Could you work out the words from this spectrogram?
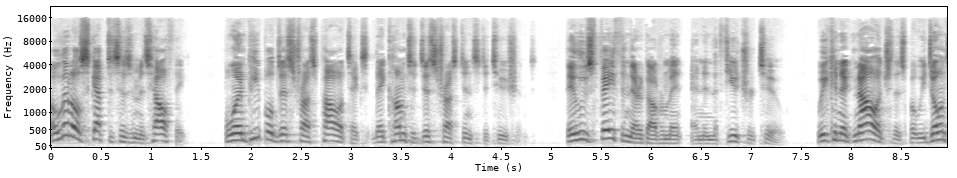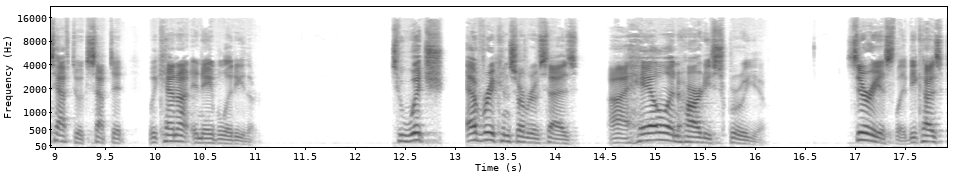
a little skepticism is healthy, but when people distrust politics, they come to distrust institutions. They lose faith in their government and in the future, too. We can acknowledge this, but we don't have to accept it. We cannot enable it either. To which every conservative says, uh, hail and hearty screw you. Seriously, because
